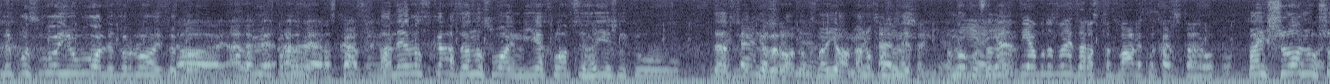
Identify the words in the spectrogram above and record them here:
не по своїй волі дурної Ну, такої. але, ви, але ви розказуєте. Та не розказуй, ну своїм, є хлопці гаїшники, у- де звідки ви родом, знайомі. А ну Звичайно, позвоніть. що є. А ну Ні, позвони. я, я буду дзвонити зараз 102, викликати 100 групу. Та й що, ну що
